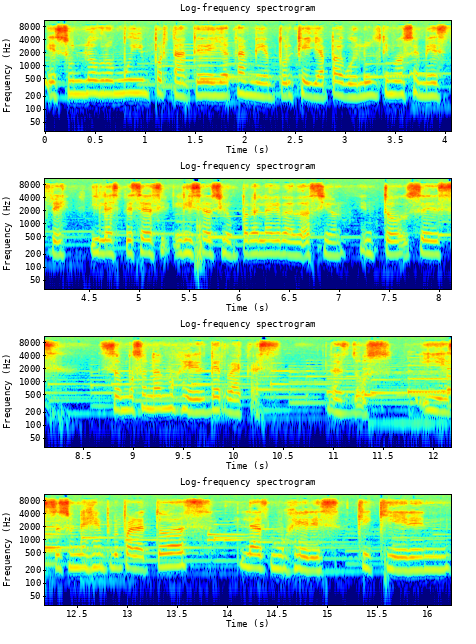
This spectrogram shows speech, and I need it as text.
Es un logro muy importante de ella también porque ella pagó el último semestre y la especialización para la graduación. Entonces, somos unas mujeres berracas, las dos. Y esto es un ejemplo para todas las mujeres que quieren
